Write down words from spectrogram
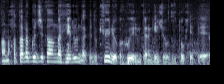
あの働く時間が減るんだけど給料が増えるみたいな現象がずっと起きてて。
